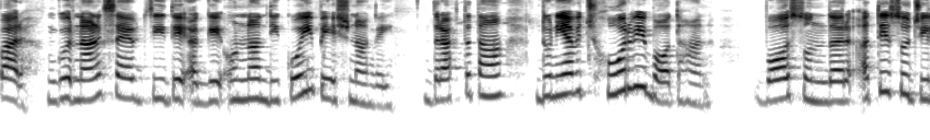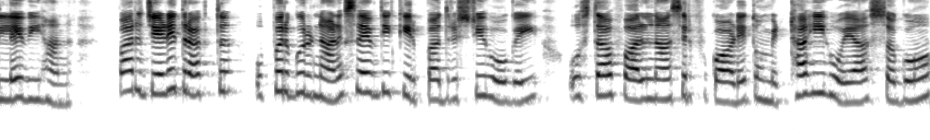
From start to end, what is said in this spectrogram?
ਪਰ ਗੁਰੂ ਨਾਨਕ ਸਾਹਿਬ ਜੀ ਦੇ ਅੱਗੇ ਉਹਨਾਂ ਦੀ ਕੋਈ ਪੇਸ਼ ਨਾ ਗਈ। ਦਰਖਤ ਤਾਂ ਦੁਨੀਆ ਵਿੱਚ ਹੋਰ ਵੀ ਬਹੁਤ ਹਨ, ਬਹੁਤ ਸੁੰਦਰ ਅਤੇ ਸੁਜੀਲੇ ਵੀ ਹਨ, ਪਰ ਜਿਹੜੇ ਦਰਖਤ ਉੱਪਰ ਗੁਰੂ ਨਾਨਕ ਸਾਹਿਬ ਦੀ ਕਿਰਪਾ ਦ੍ਰਿਸ਼ਟੀ ਹੋ ਗਈ, ਉਸ ਦਾ ਫਲ ਨਾ ਸਿਰਫ ਕੌੜੇ ਤੋਂ ਮਿੱਠਾ ਹੀ ਹੋਇਆ, ਸਗੋਂ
